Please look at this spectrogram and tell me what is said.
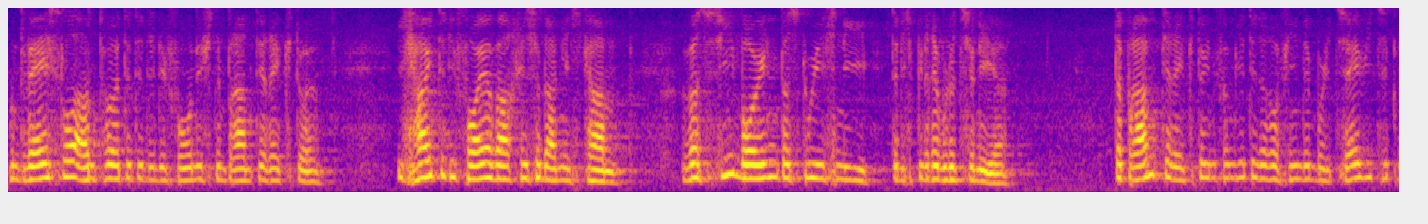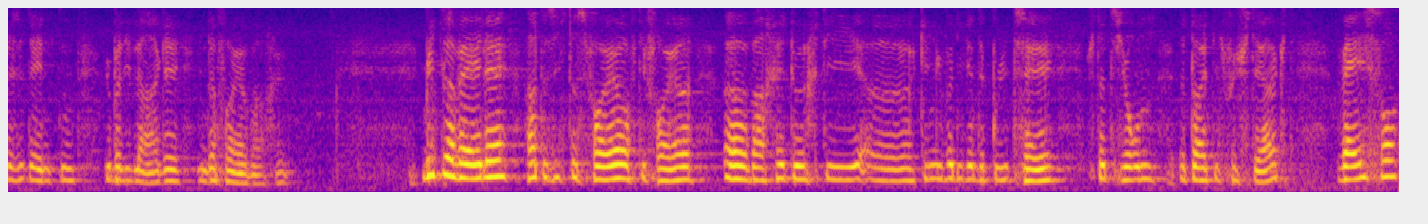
und Weißel antwortete telefonisch dem Branddirektor, ich halte die Feuerwache, solange ich kann. Was Sie wollen, das tue ich nie, denn ich bin Revolutionär. Der Branddirektor informierte daraufhin den Polizeivizepräsidenten über die Lage in der Feuerwache. Mittlerweile hatte sich das Feuer auf die Feuerwache durch die äh, gegenüberliegende Polizeistation deutlich verstärkt. Weißel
